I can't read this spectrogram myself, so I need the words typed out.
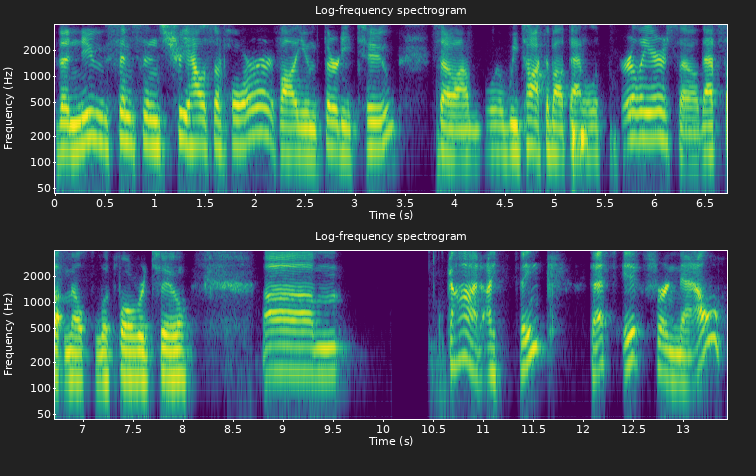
the new Simpsons Treehouse of Horror, Volume 32. So um, we talked about that a little earlier, so that's something else to look forward to. Um, God, I think that's it for now.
